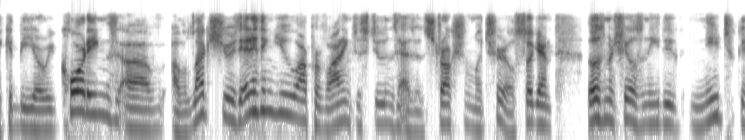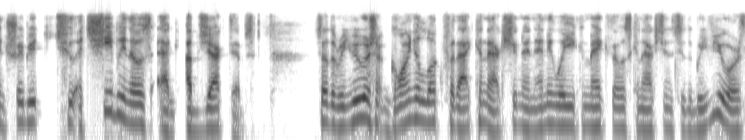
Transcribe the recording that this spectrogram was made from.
It could be your recordings of, of lectures, anything you are providing to students as instructional materials. So again, those materials need to need to contribute to achieving those objectives. So the reviewers are going to look for that connection and any way you can make those connections to the reviewers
